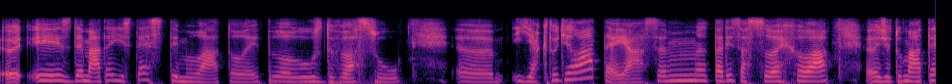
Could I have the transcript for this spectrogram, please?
eh, i zde máte jisté stimulátory pro růst vlasů. Eh, jak to děláte? Já jsem tady zaslechla, že tu máte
